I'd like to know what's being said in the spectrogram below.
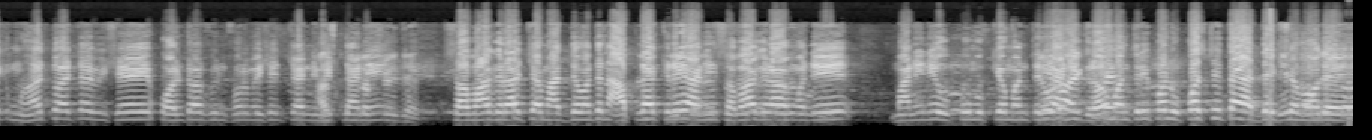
एक महत्त्वाचा विषय पॉइंट ऑफ इन्फॉर्मेशनच्या निमित्ताने. सभागृहाच्या माध्यमातून आपल्याकडे आणि सभागृहामध्ये माननीय उपमुख्यमंत्री आणि? गृहमंत्री पण उपस्थित आहे अध्यक्ष महोदय.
